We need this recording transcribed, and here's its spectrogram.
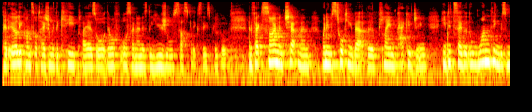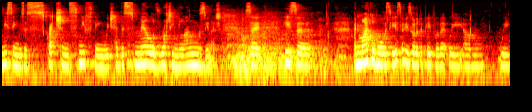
had early consultation with the key players, or they're also known as the usual suspects, these people. And in fact, Simon Chapman, when he was talking about the plain packaging, he did say that the one thing was missing was a scratch and sniff thing, which had the smell of rotting lungs in it. So he's a, and Michael Moore's here, so he's one of the people that we, um, we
